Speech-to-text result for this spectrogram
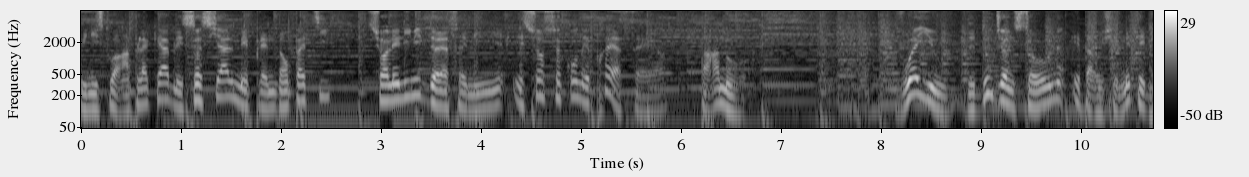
Une histoire implacable et sociale mais pleine d'empathie sur les limites de la famille et sur ce qu'on est prêt à faire par amour. Voyou de Doug Johnstone est paru chez Metelli.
